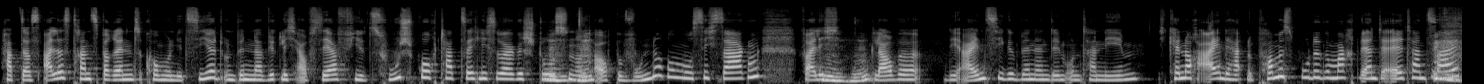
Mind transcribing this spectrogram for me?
habe das alles transparent kommuniziert und bin da wirklich auf sehr viel Zuspruch tatsächlich sogar gestoßen mhm. und auch Bewunderung, muss ich sagen, weil ich mhm. glaube, die einzige bin in dem Unternehmen. Ich kenne noch einen, der hat eine Pommesbude gemacht während der Elternzeit,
